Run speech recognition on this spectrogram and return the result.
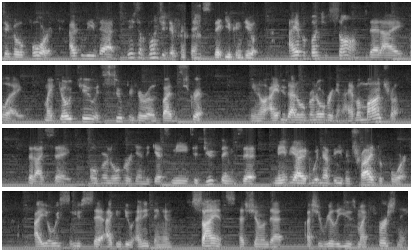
to go forward. I believe that there's a bunch of different things that you can do. I have a bunch of songs that I play My go to is Superheroes by the script. You know, I do that over and over again. I have a mantra that I say over and over again that gets me to do things that maybe I wouldn't have even tried before. I always used to say I can do anything, and science has shown that I should really use my first name.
